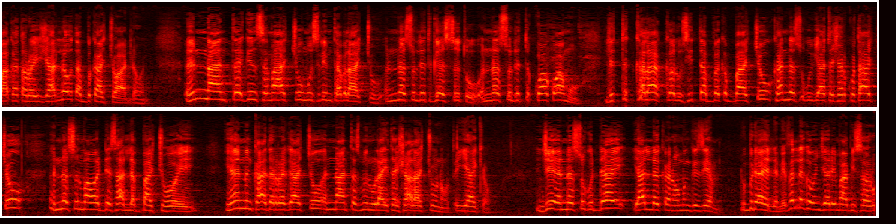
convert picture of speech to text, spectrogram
ዋቀጠሮ ይዣለሁ ጠብቃቸዋለሁኝ። እናንተ ግን ስማችሁ ሙስሊም ተብላችሁ እነሱን ልትገስጡ እነሱን ልትቋቋሙ ልትከላከሉ ሲጠበቅባችሁ ከእነሱ ጉያ ተሸርኩታችሁ እነሱን ማወደስ አለባችሁ ሆይ? ይህንን ካደረጋችሁ እናንተስ ምኑ ላይ ተሻላችሁ ነው ጥያቄው። እንጂ የእነሱ ጉዳይ ያለቀ ነው ምንጊዜም። ዱብዳ የለም። የፈለገውን ጀሪማ ቢሰሩ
